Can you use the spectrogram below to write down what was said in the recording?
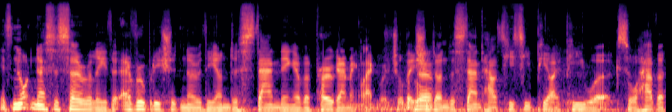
it's not necessarily that everybody should know the understanding of a programming language or they yeah. should understand how TCP/IP works or have a,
